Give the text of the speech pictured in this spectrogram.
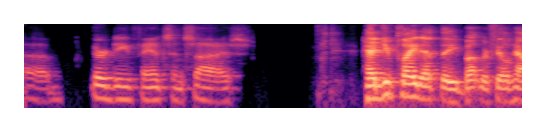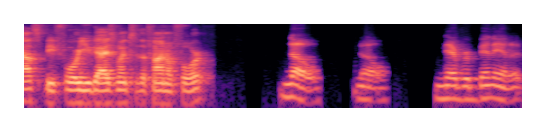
uh, their defense and size. Had you played at the Butler Fieldhouse before you guys went to the Final Four? No, no, never been in it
